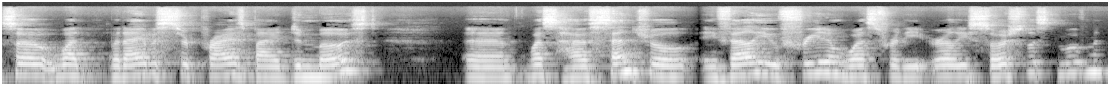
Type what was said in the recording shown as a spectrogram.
so what what I was surprised by the most um, was how central a value of freedom was for the early socialist movement.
